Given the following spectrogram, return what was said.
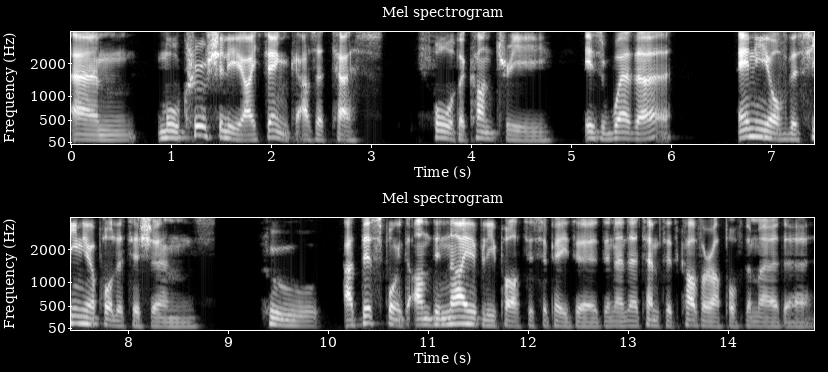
Um, more crucially, I think, as a test for the country, is whether any of the senior politicians who, at this point, undeniably participated in an attempted cover up of the murder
